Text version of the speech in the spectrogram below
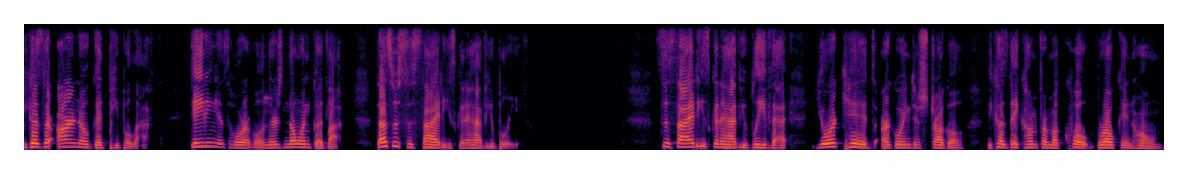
because there are no good people left. Dating is horrible and there's no one good left. That's what society's going to have you believe. Society's going to have you believe that your kids are going to struggle because they come from a quote broken home.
